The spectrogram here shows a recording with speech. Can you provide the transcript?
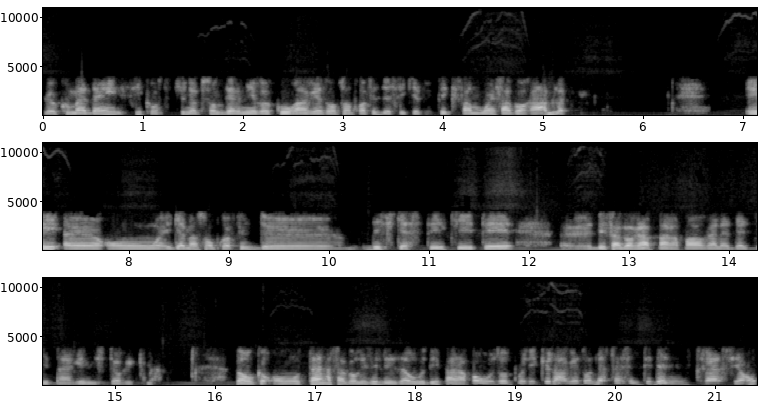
Le coumadin, ici, constitue une option de dernier recours en raison de son profil de sécurité qui semble moins favorable. Et euh, on, également son profil de d'efficacité qui était euh, défavorable par rapport à la daltéparine historiquement. Donc, on tend à favoriser les AOD par rapport aux autres molécules en raison de la facilité d'administration,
